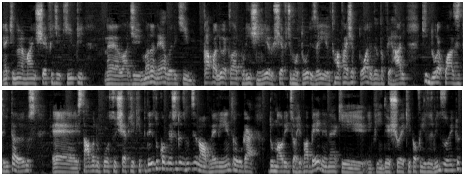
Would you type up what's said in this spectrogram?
né, que não é mais chefe de equipe né, lá de Maranello, ele que trabalhou, é claro, por engenheiro, chefe de motores, aí, ele tem uma trajetória dentro da Ferrari que dura quase 30 anos, é, estava no posto de chefe de equipe desde o começo de 2019, né? Ele entra no lugar do Maurizio Arrivabene, né? Que, enfim, deixou a equipe ao fim de 2018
